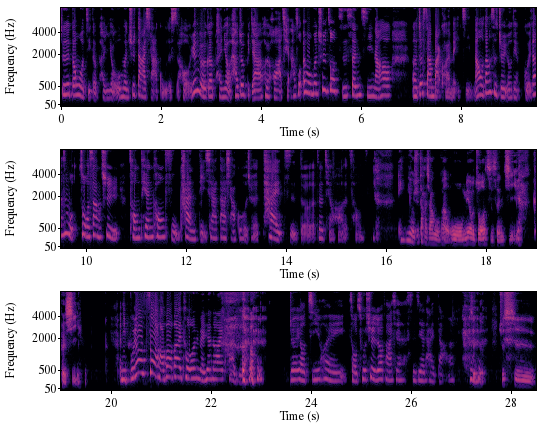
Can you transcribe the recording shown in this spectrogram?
就是跟我几个朋友，我们去大峡谷的时候，因为有一个朋友他就比较会花钱，他说，哎，我们去坐直升机，然后呃，就三百块美金。然后我当时觉得有点贵，但是我坐上去，从天空俯瞰底下大峡谷，我觉得太值得了，这个钱花的超值。哎，你有去大峡谷看？我没有坐直升机，可惜。你不用坐好不好？拜托，你每天都在看的。觉得有机会走出去，就发现世界太大了。真的，就是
